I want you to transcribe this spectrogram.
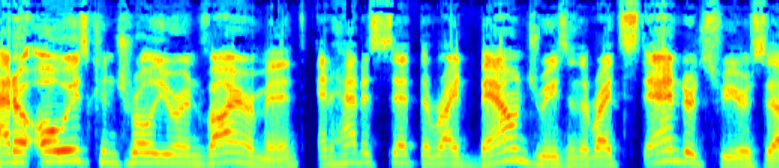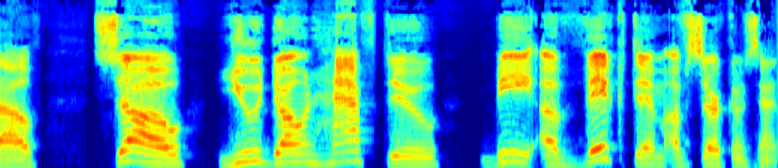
how to always control your environment and how to set the right boundaries and the right standards for yourself so you don't have to be a victim of circumstance.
